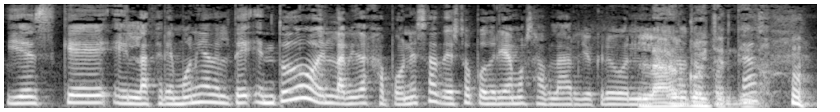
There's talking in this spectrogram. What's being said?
Y es que en la ceremonia del té, en todo en la vida japonesa, de esto podríamos hablar, yo creo, en, Largo en y podcast, tendido.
